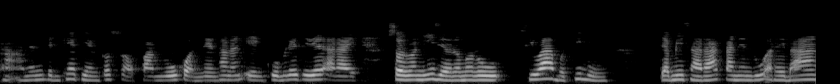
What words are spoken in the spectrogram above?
ค่ะอันนั้นเป็นแค่เพียงทดสอบความรู้ก่อนเรียนเท่านั้นเองครูไม่ได้ซีเรียสอะไร ส่วนวันนี้เดี๋ยวเรามารู้ซิว่าบทที่หนึ่งจะมีสาระการเรียนรู้อะไรบ้าง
